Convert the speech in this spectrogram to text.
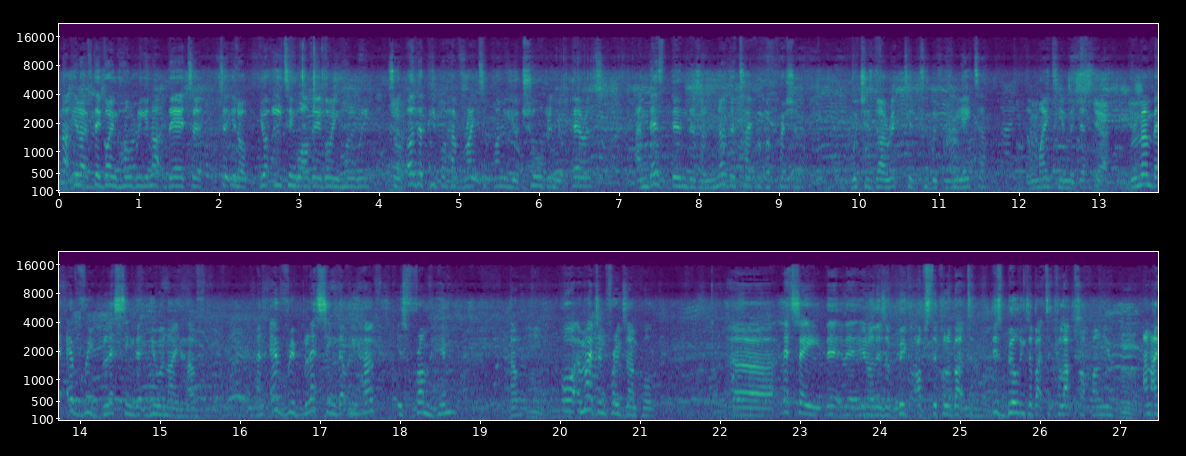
not, you know, if they're going hungry, you're not there to, to, you know, you're eating while they're going hungry. So other people have rights upon you, your children, your parents. And there's, then there's another type of oppression, which is directed to the Creator, the mighty and majestic. Yeah. Remember, every blessing that you and I have, and every blessing that we have is from Him. Now, mm. Or imagine, for example, uh, let's say there, there- you know there's a big obstacle about to, this building's about to collapse up on you, mm. and I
